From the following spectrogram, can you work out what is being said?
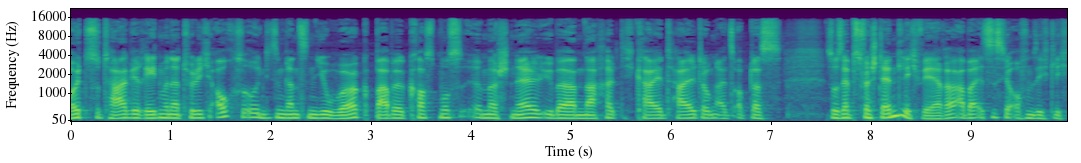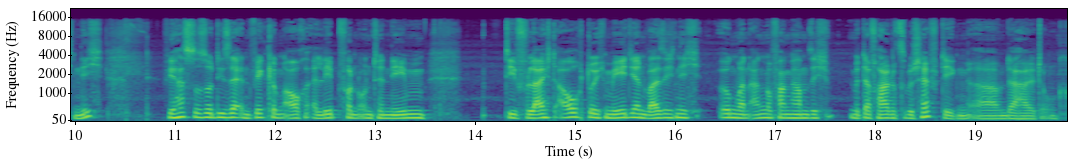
heutzutage reden wir natürlich auch so in diesem ganzen New Work Bubble Kosmos immer schnell über Nachhaltigkeit, Haltung, als ob das so selbstverständlich wäre. Aber ist es ja offensichtlich nicht. Wie hast du so diese Entwicklung auch erlebt von Unternehmen, die vielleicht auch durch Medien, weiß ich nicht, irgendwann angefangen haben, sich mit der Frage zu beschäftigen, äh, der Haltung?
